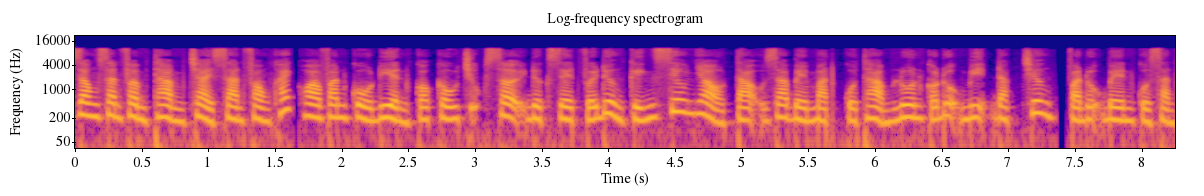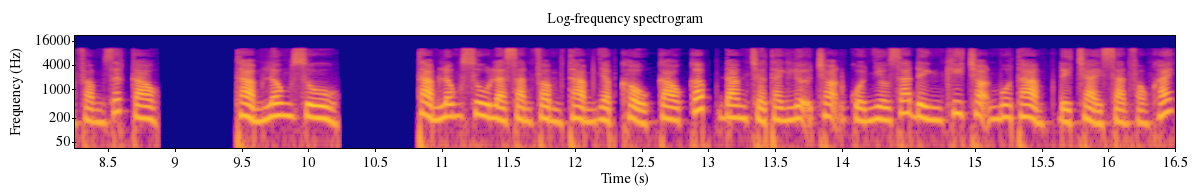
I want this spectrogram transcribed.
Dòng sản phẩm thảm trải sàn phòng khách hoa văn cổ điển có cấu trúc sợi được dệt với đường kính siêu nhỏ tạo ra bề mặt của thảm luôn có độ mịn đặc trưng và độ bền của sản phẩm rất cao. Thảm lông xù Thảm lông xù là sản phẩm thảm nhập khẩu cao cấp đang trở thành lựa chọn của nhiều gia đình khi chọn mua thảm để trải sàn phòng khách.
